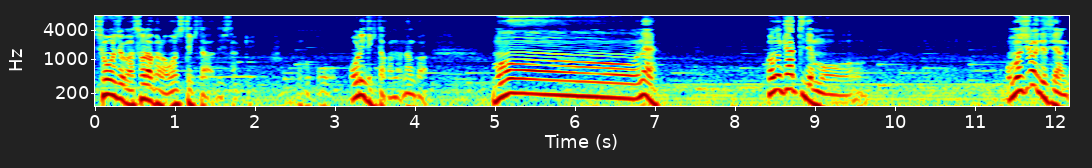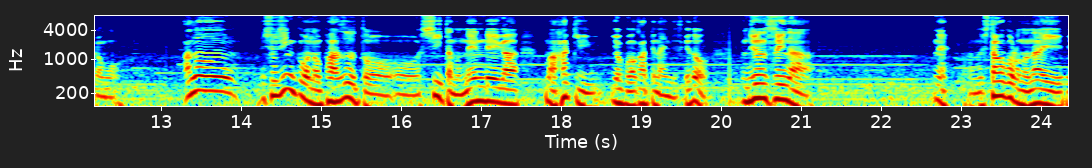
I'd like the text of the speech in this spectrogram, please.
少女が空から落ちてきたでしたっけ？降りてきたかな？なんかもうねこのキャッチでも面白いですやんかもう。あの主人公のパズーとシータの年齢がまあはっきりよく分かってないんですけど純粋なねあの下心のない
